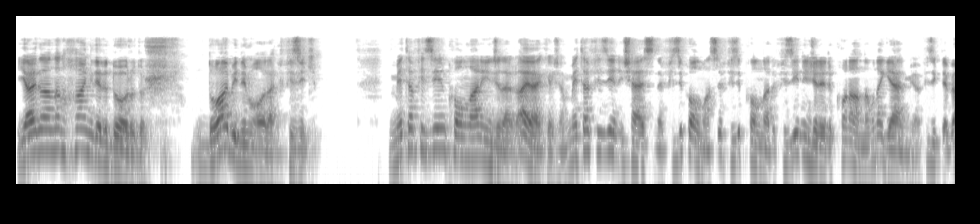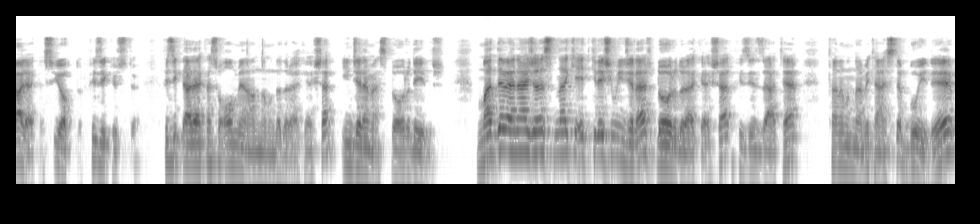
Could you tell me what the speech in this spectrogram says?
Yargılanan hangileri doğrudur? Doğa bilimi olarak fizik, Metafiziğin konularını inceler. Hayır arkadaşlar. Metafiziğin içerisinde fizik olması fizik konuları fiziğin incelediği konu anlamına gelmiyor. Fizikle bir alakası yoktur. Fizik üstü. Fizikle alakası olmayan anlamındadır arkadaşlar. İncelemez. Doğru değildir. Madde ve enerji arasındaki etkileşimi inceler. Doğrudur arkadaşlar. Fiziğin zaten tanımından bir tanesi de buydu.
